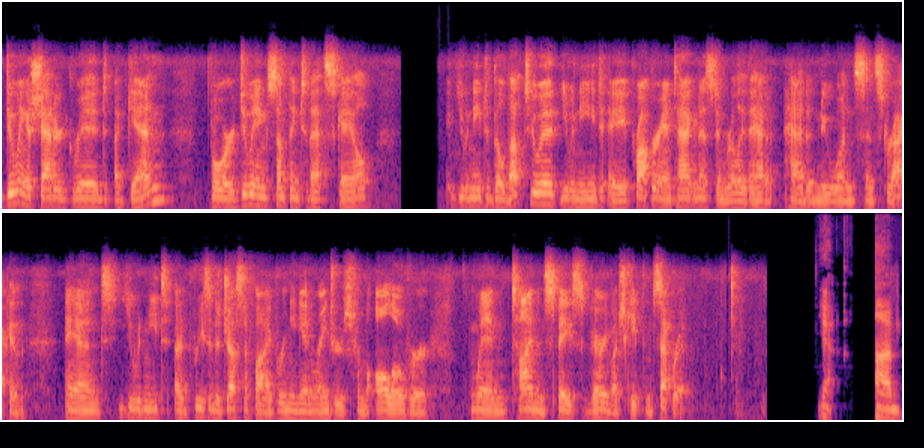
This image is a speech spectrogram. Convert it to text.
Doing a shattered grid again, or doing something to that scale, you would need to build up to it. You would need a proper antagonist, and really they haven't had a new one since Drakkon and you would need a reason to justify bringing in rangers from all over when time and space very much keep them separate. Yeah. Um,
